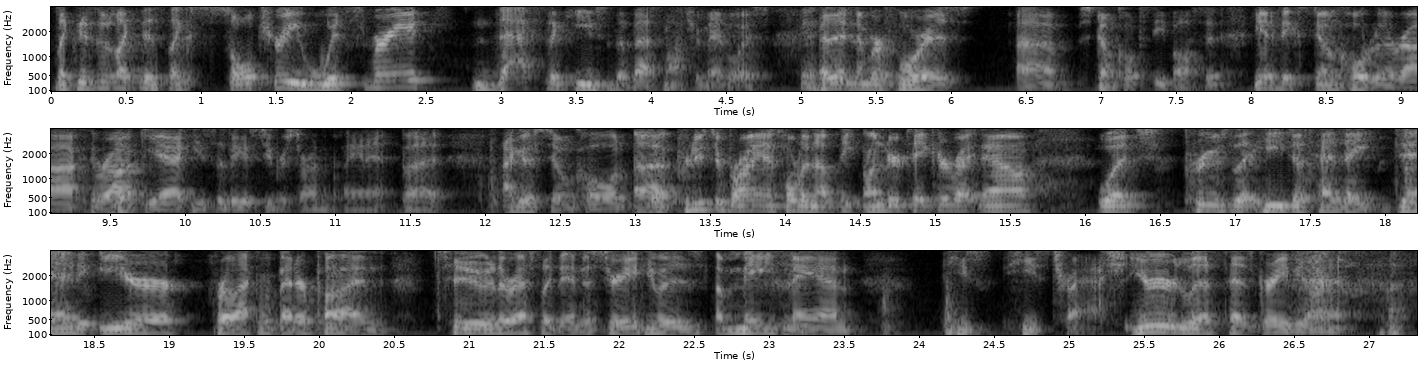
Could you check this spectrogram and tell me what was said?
Like this was like this like sultry, whispery. That's the key to the best Macho Man voice. And then number four is. Um, Stone Cold Steve Austin. You had to pick Stone Cold or The Rock. The Rock, yeah, he's the biggest superstar on the planet, but I go Stone Cold. Uh, Yeah. Producer Brian is holding up The Undertaker right now, which proves that he just has a dead ear, for lack of a better pun, to the wrestling industry. He was a made man. He's he's trash. Your list has gravy on it.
